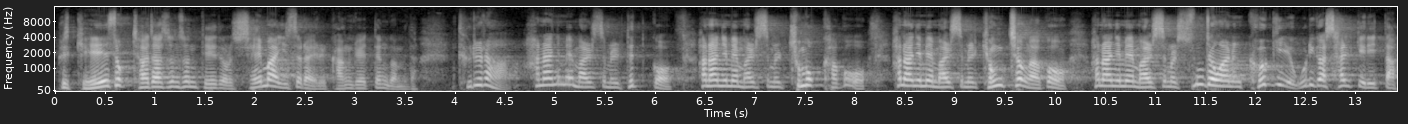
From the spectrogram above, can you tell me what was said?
그래서 계속 자자손손 대도로 세마 이스라엘을 강조했던 겁니다. 들으라. 하나님의 말씀을 듣고 하나님의 말씀을 주목하고 하나님의 말씀을 경청하고 하나님의 말씀을 순종하는 거기에 우리가 살 길이 있다.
